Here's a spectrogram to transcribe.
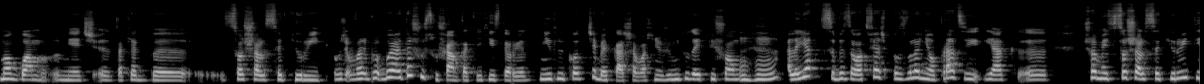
mogłam mieć e, tak jakby social security, bo ja też już słyszałam takie historie, nie tylko od ciebie Kasia właśnie, że mi tutaj piszą, mhm. ale jak ty sobie załatwiasz pozwolenie o pracy, jak y, trzeba mieć social security,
